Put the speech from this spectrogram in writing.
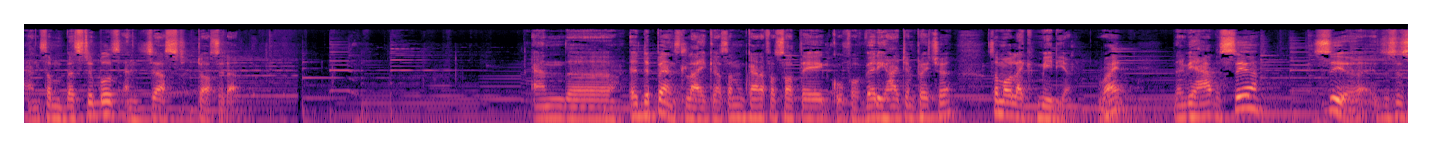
and some vegetables and just toss it up. And uh, it depends like uh, some kind of a saute go for very high temperature some are like medium right? Then we have a sear. Sear this is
